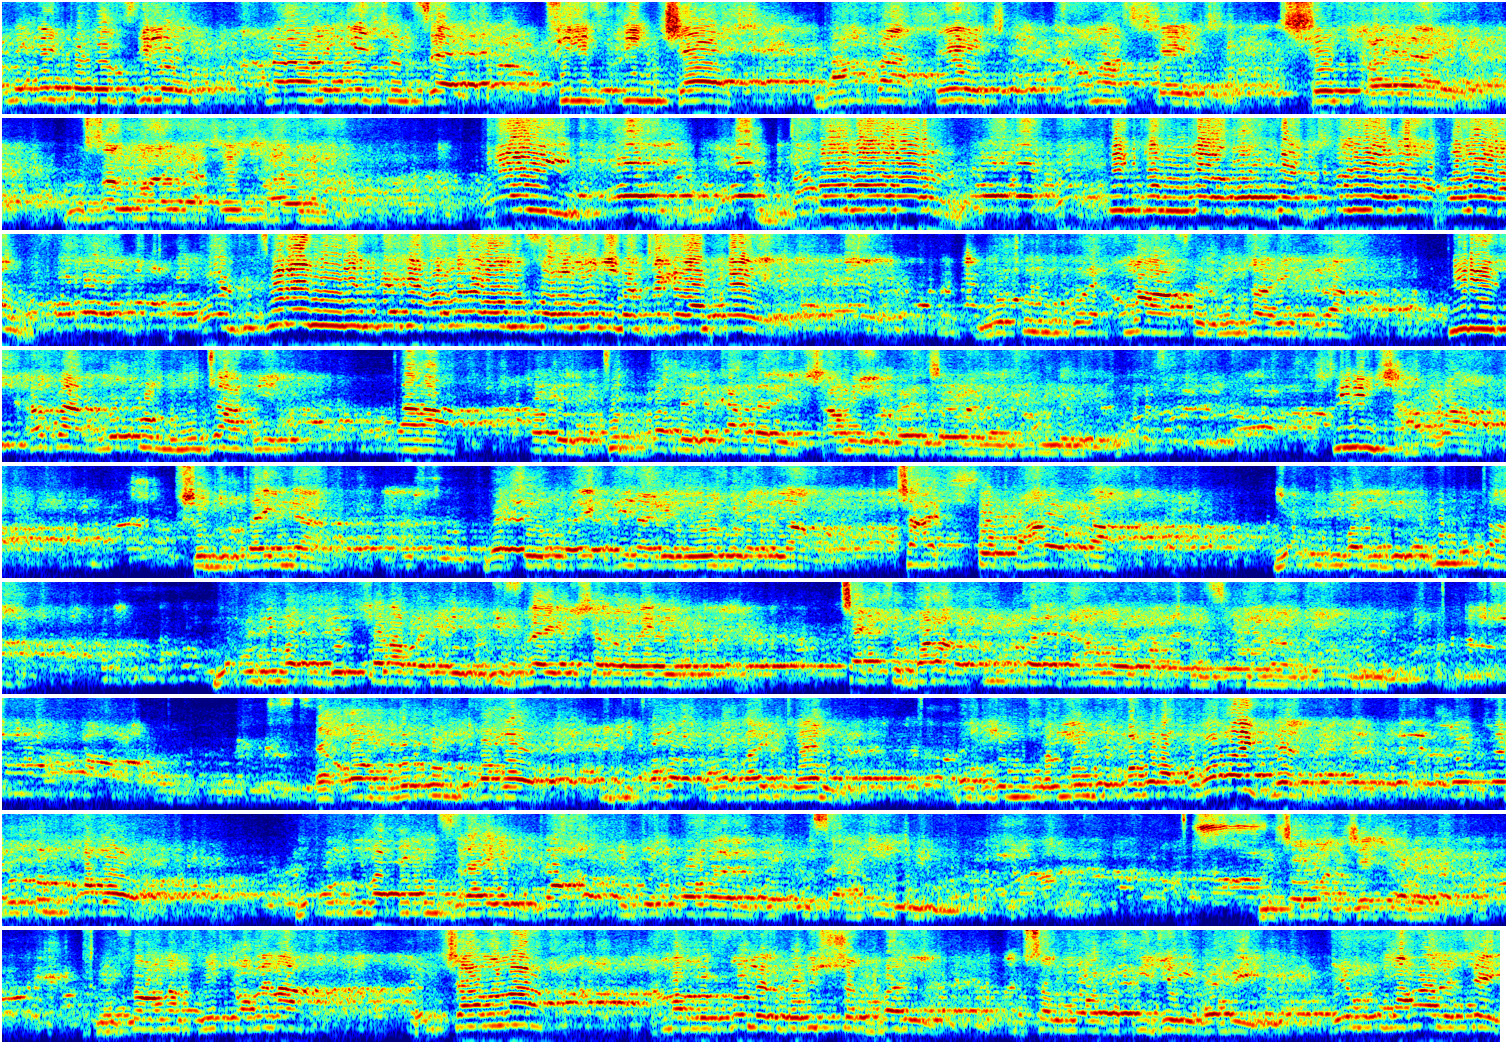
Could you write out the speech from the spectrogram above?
অনেকেই তো বলছিল, আপনারা অনেকেই শুনছেন, ফিলিস্তিন শেষ, গাজা শেষ, হামাস শেষ শেষ হয় নাই। মুসলমানরা শেষ হয় না। এই দাবানল রক্তিকুল্লের মধ্যে চালিয়ে দেওয়া নতুন করে হামাসের মুজাহিদরা তিরিশ হাজার নতুন মুজাহিদ তারা তাদের যোদ্ধাদের কাতারে সামিল হয়েছে তিরিশ হাজার। শুধু তাই না গত কয়েকদিন আগে নিউজ দেখলাম, চারশো বারোটা ইয়াহুদিবাদীদের টুকটা ইয়াহুদিবাদীদের সেনাবাহিনী ইসরায়েল সেনাবাহিনী, চারশো বারো টুকটারে জানানোর এখন নতুন খবর কিন্তু খবর খবর রাখছেন মুসলমানদের খবর খবর রাখছেন নতুন খবর ইহুদিবাদী ইসরায়েল গ্রাহক থেকে করতেছে আলহামদুলিল্লাহ। মুসলমান শেষ হবে না। মুসলমান শেষ হবে না। ইনশাআল্লাহ আমার রসুলের ভবিষ্যৎবাণী মুসলমানরা বিজয়ী হবে। এরকম মহাদেশে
